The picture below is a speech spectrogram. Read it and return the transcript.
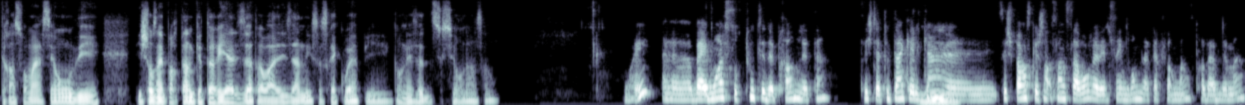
transformations ou des, choses importantes que tu as réalisées à travers les années, ce serait quoi? Puis qu'on ait cette discussion-là ensemble. Oui. Euh, ben moi, surtout, de prendre le temps. J'étais tout le temps quelqu'un. Mmh. Euh, je pense que sans, le savoir, j'avais le syndrome de la performance, probablement.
